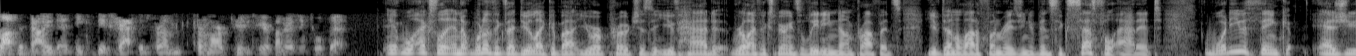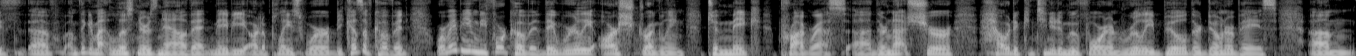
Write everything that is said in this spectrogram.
lots of value that I think can be extracted from, from our peer-to-peer fundraising tool set. It, well, excellent. And one of the things I do like about your approach is that you've had real life experience leading nonprofits. You've done a lot of fundraising. You've been successful at it. What do you think as you, uh, I'm thinking about listeners now that maybe are at a place where because of COVID, or maybe even before COVID, they really are struggling to make progress. Uh, they're not sure how to continue to move forward and really build their donor base. Um,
